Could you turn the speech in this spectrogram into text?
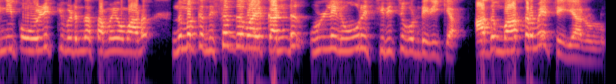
ഇനിയിപ്പോ ഒഴുക്കി വിടുന്ന സമയവുമാണ്. നമുക്ക് നിശബ്ദമായി കണ്ട് ഉള്ളിൽ ഊറി ചിരിച്ചുകൊണ്ടിരിക്കാം അത് മാത്രമേ ചെയ്യാനുള്ളൂ.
